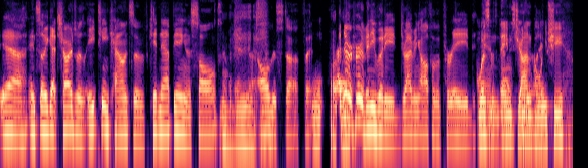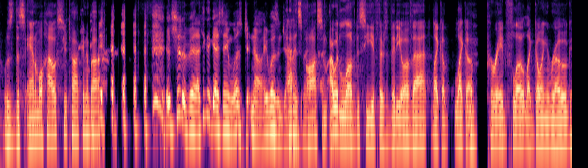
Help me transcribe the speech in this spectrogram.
Yeah, and so he got charged with 18 counts of kidnapping and assault, Oh, geez. all this stuff. But W- Wow. I've never heard of anybody driving off of a parade. was his and, uh, name John speeding like- Belushi? Was this Animal House you're talking about? it should have been. I think the guy's name was Jo- no, it wasn't John. that is but- awesome. I would love to see if there's video of that, like a like a Mm. parade float, like going rogue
